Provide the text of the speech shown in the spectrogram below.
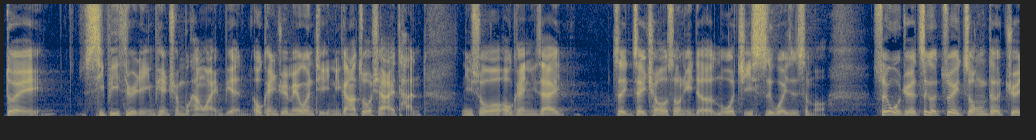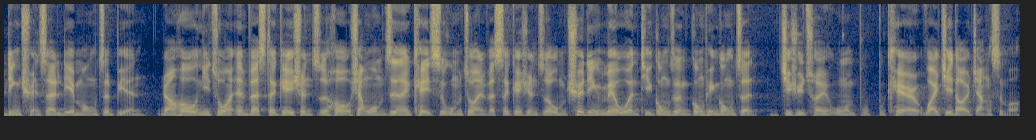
对 CP3 的影片全部看完一遍，OK，你觉得没问题，你跟他坐下来谈，你说 OK，你在这这球的时候你的逻辑思维是什么？所以我觉得这个最终的决定权是在联盟这边。然后你做完 investigation 之后，像我们之前的 case，我们做完 investigation 之后，我们确定没有问题，公正、公平、公正，继续吹，我们不不 care 外界到底讲什么。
